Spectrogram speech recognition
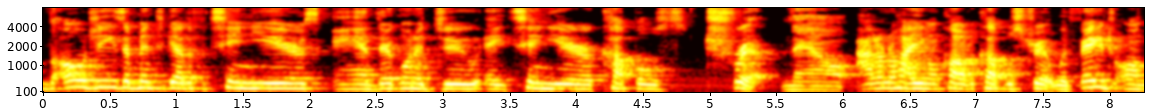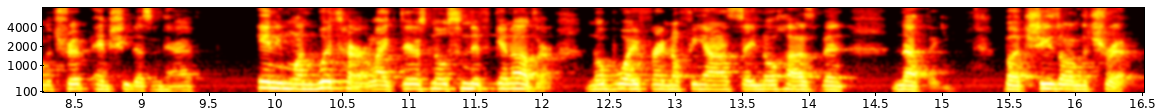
the OGs have been together for 10 years and they're going to do a 10 year couples trip. Now, I don't know how you're going to call it a couples trip with Phaedra on the trip and she doesn't have anyone with her. Like there's no significant other, no boyfriend, no fiance, no husband, nothing. But she's on the trip.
